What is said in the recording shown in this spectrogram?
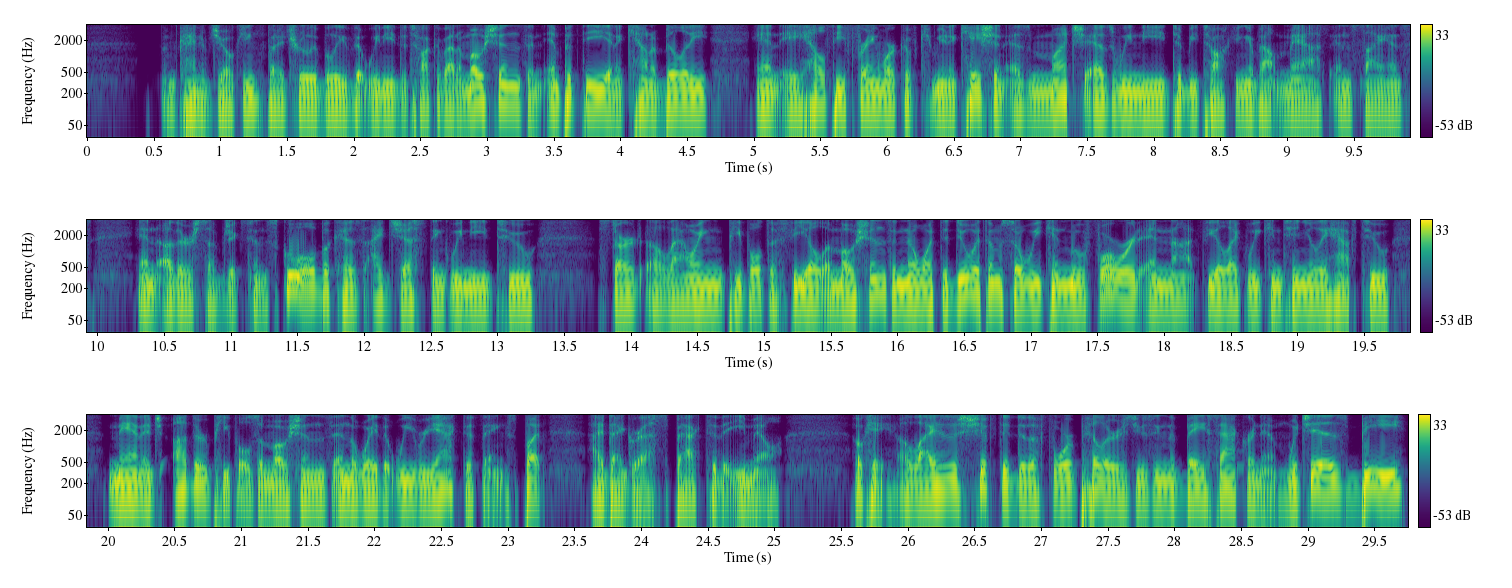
I'm kind of joking, but I truly believe that we need to talk about emotions and empathy and accountability and a healthy framework of communication as much as we need to be talking about math and science and other subjects in school because I just think we need to start allowing people to feel emotions and know what to do with them so we can move forward and not feel like we continually have to manage other people's emotions and the way that we react to things. But I digress. Back to the email. Okay, Eliza shifted to the four pillars using the BASE acronym, which is B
